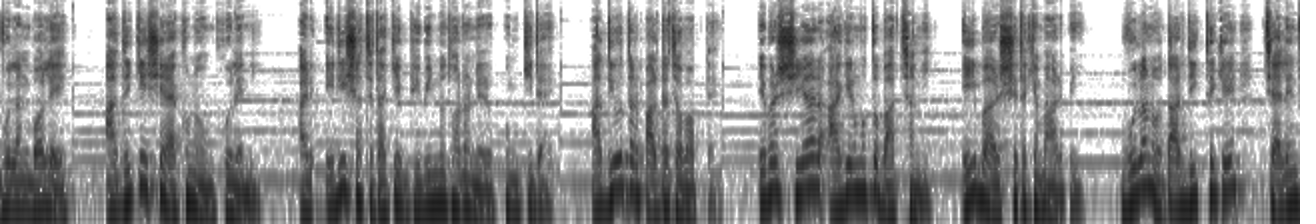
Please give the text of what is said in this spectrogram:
বুলান বলে, আদিকে সে এখনও ভুলেনি আর এরই সাথে তাকে বিভিন্ন ধরনের হুমকি দেয়। আদিও তার পাল্টা জবাব দেয়। এবার সে আর আগের মতো বাচ্চা নেই। এইবার সে তাকে মারবেই। ভুলানো তার দিক থেকে চ্যালেঞ্জ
